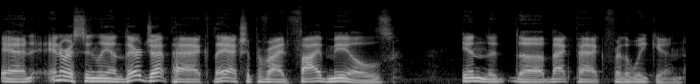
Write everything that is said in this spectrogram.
And interestingly, on their Jetpack, they actually provide five meals in the, the backpack for the weekend.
